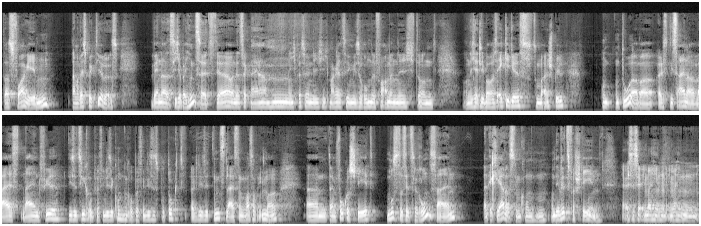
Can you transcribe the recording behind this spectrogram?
das vorgeben, dann respektiert es. Wenn er sich aber hinsetzt, ja, und jetzt sagt, naja, hm, ich persönlich, ich mag jetzt irgendwie so runde Formen nicht und, und ich hätte lieber was Eckiges zum Beispiel. Und, und du aber als Designer weißt, nein, für diese Zielgruppe, für diese Kundengruppe, für dieses Produkt, für diese Dienstleistung, was auch immer, ähm, dein Fokus steht, muss das jetzt rund sein, dann erklär das dem Kunden und er wird es verstehen. Ja, es ist ja immerhin, immerhin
